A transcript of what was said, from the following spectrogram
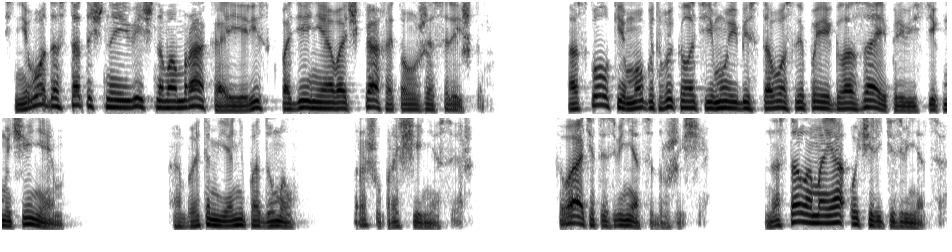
С него достаточно и вечного мрака, и риск падения в очках – это уже слишком. Осколки могут выколоть ему и без того слепые глаза и привести к мучениям. Об этом я не подумал. Прошу прощения, сэр. Хватит извиняться, дружище. Настала моя очередь извиняться.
